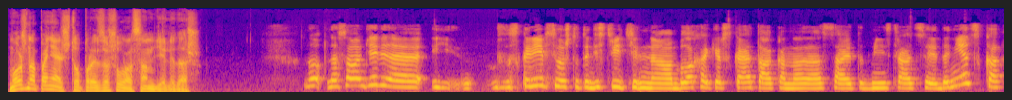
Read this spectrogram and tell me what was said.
Можно понять, что произошло на самом деле, Даш? Ну, на самом деле, скорее всего, что это действительно была хакерская атака на сайт администрации Донецка.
